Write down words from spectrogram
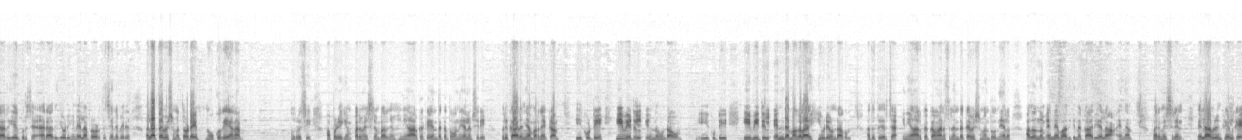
രാധികയെക്കുറിച്ച് രാധികയോട് ഇങ്ങനെയെല്ലാം പ്രവർത്തിച്ചതിന്റെ പേരിൽ വല്ലാത്ത വിഷമത്തോടെ നോക്കുകയാണ്. ഉർവശി അപ്പോഴേക്കും പരമേശ്വരൻ പറഞ്ഞു ഇനി ആർക്കൊക്കെ എന്തൊക്കെ തോന്നിയാലും ശരി ഒരു കാര്യം ഞാൻ പറഞ്ഞേക്കാം. ഈ കുട്ടി ഈ വീട്ടിൽ എന്നും ഉണ്ടാവും. ഈ കുട്ടി ഈ വീട്ടിൽ എന്റെ മകളായി ഇവിടെ ഉണ്ടാകും. അത് തീർച്ച. ഇനി ആർക്കൊക്കെ മനസ്സിന് എന്തൊക്കെ വിഷമം തോന്നിയാലും അതൊന്നും എന്നെ ബാധിക്കുന്ന കാര്യമല്ല എന്ന് പരമേശ്വരൻ എല്ലാവരും കേൾക്കേ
